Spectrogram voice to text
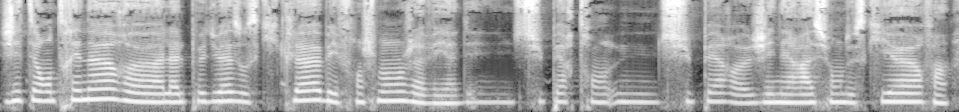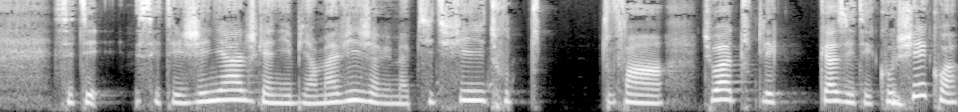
j'étais entraîneur euh, à l'Alpe d'Huez au ski club et franchement, j'avais une super une super euh, génération de skieurs. Enfin, c'était c'était génial. Je gagnais bien ma vie. J'avais ma petite fille. Tout, tout- enfin, tu vois, toutes les cases étaient cochées quoi.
